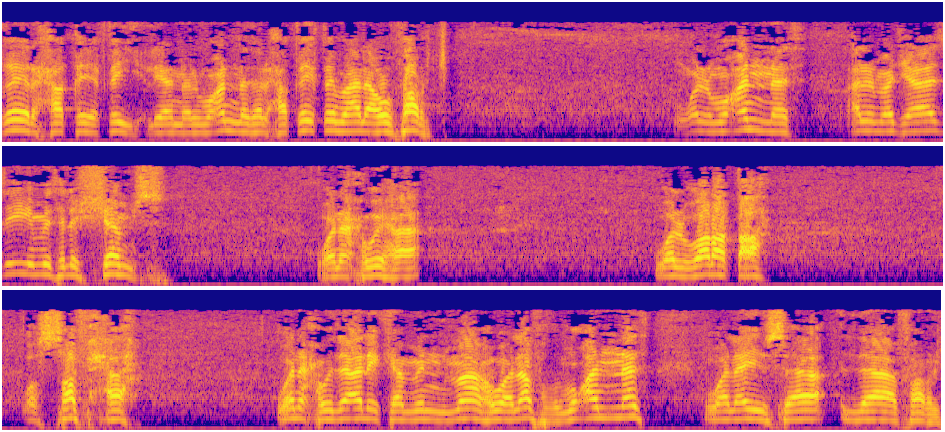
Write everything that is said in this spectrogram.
غير حقيقي لأن المؤنث الحقيقي ما له فرج. والمؤنث المجازي مثل الشمس. ونحوها والورقة والصفحة ونحو ذلك من ما هو لفظ مؤنث وليس ذا فرج.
